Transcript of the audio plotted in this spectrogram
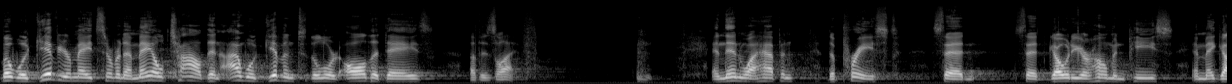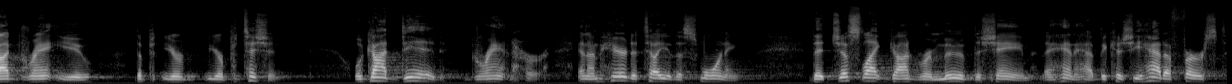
but will give your maidservant a male child, then I will give him to the Lord all the days of his life. And then what happened? The priest said, said Go to your home in peace, and may God grant you the, your, your petition. Well, God did grant her. And I'm here to tell you this morning that just like God removed the shame that Hannah had because she had a first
